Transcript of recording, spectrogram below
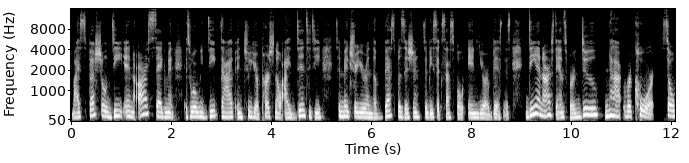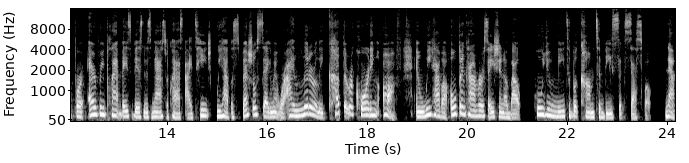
my special DNR segment is where we deep dive into your personal identity to make sure you're in the best position to be successful in your business. DNR stands for do not record. So for every plant-based business masterclass I teach, we have a special segment where I literally cut the recording off and we have an open conversation about who you need to become to be successful. Now,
